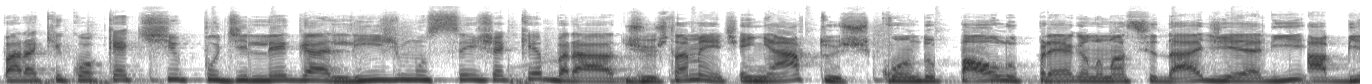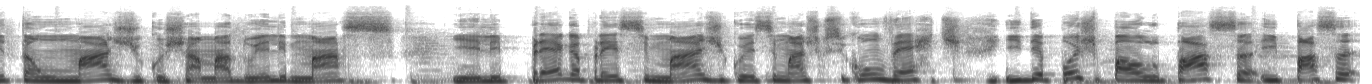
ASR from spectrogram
para que qualquer tipo de legalismo seja quebrado. Justamente. Em Atos, quando Paulo prega numa cidade e ali habita um mágico chamado Elimas, e ele prega pra esse mágico, esse mágico se converte. E depois Paulo passa e passa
